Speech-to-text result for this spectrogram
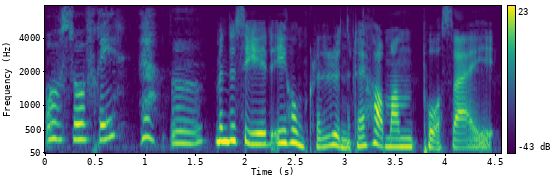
og så fri. Mm. Men du sier i håndkle eller undertøy, har man på seg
